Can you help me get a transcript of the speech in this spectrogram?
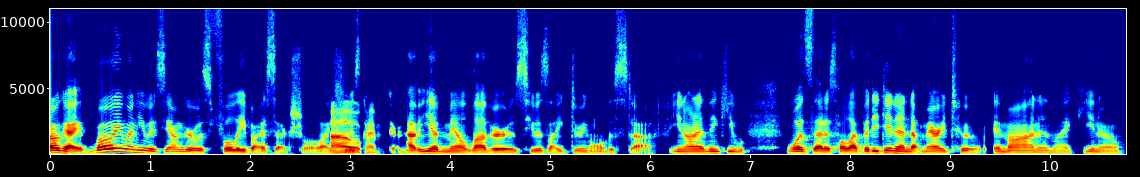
okay, Bowie, when he was younger, was fully bisexual, like, he Oh, was okay. he had male lovers, he was, like, doing all this stuff, you know, and I think he was that his whole life, but he did end up married to Iman and, like, you know,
